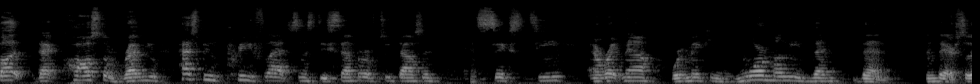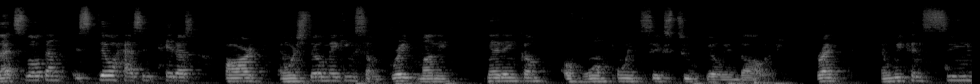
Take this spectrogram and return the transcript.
but that cost of revenue has been pretty flat since December of 2016, and right now we're making more money than then than there. So that slowdown it still hasn't hit us hard, and we're still making some great money. Net income of 1.62 billion dollars, right? And we can see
